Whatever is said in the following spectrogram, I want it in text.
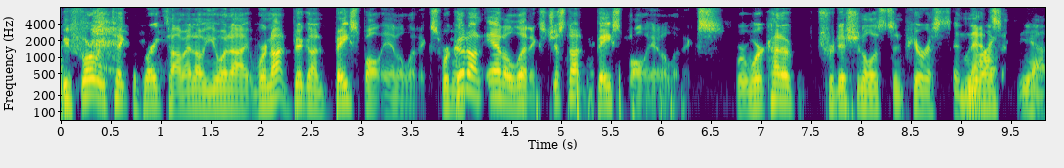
Before we take the break, Tom. I know you and I we're not big on baseball analytics. We're good on analytics, just not baseball analytics. We're we're kind of traditionalists and purists in we that. Like, yeah,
